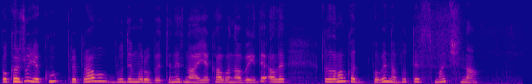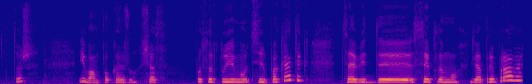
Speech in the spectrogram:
покажу, яку приправу будемо робити. Не знаю, яка вона вийде, але казала, мамка повинна бути смачна. Тож, і вам покажу. Зараз посортуємо ці в пакетик, це відсиплемо для приправи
